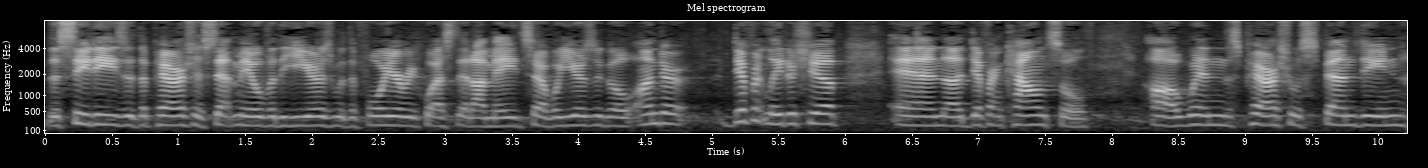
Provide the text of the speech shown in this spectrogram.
the CDs that the parish has sent me over the years with the FOIA request that I made several years ago under different leadership and uh, different council uh, when this parish was spending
